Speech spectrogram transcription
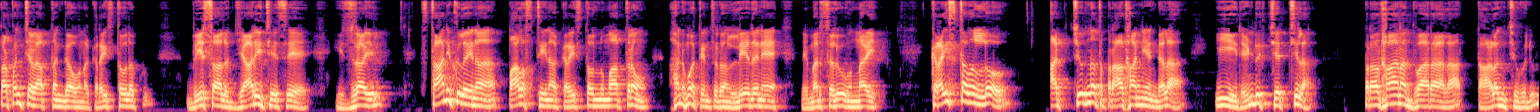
ప్రపంచవ్యాప్తంగా ఉన్న క్రైస్తవులకు వీసాలు జారీ చేసే ఇజ్రాయిల్ స్థానికులైన పాలస్తీనా క్రైస్తవులను మాత్రం అనుమతించడం లేదనే విమర్శలు ఉన్నాయి. క్రైస్తవంలో అత్యున్నత ప్రాధాన్యం గల ఈ రెండు చర్చిల ప్రధాన ద్వారాల తాళం చెవులు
